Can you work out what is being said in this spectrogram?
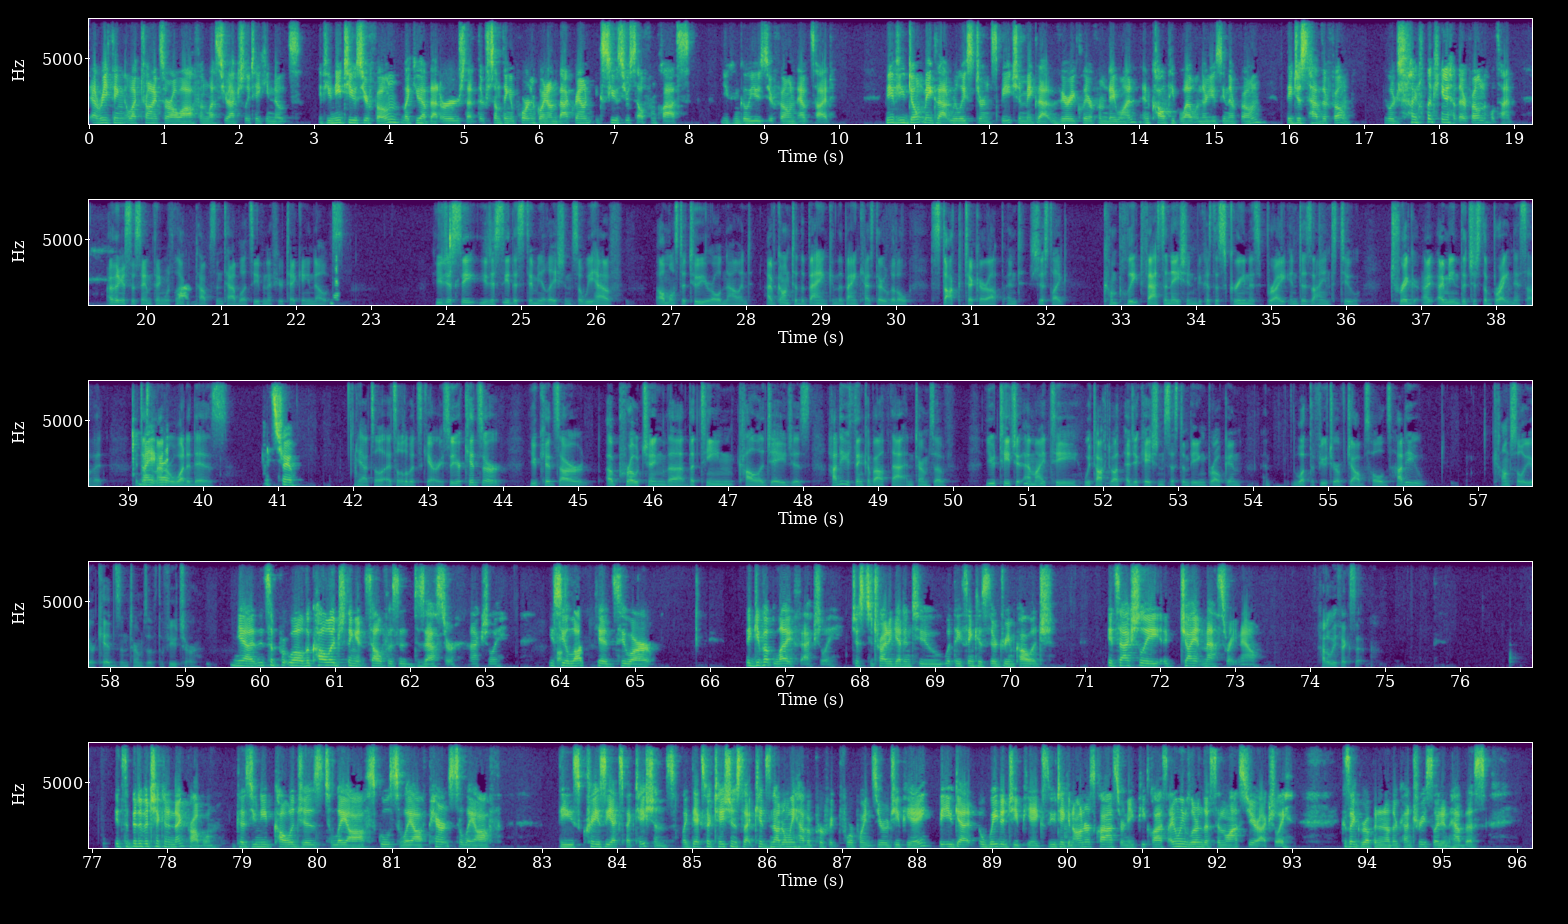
Everything electronics are all off unless you're actually taking notes. If you need to use your phone, like you have that urge that there's something important going on in the background, excuse yourself from class. You can go use your phone outside. I mean, if you don't make that really stern speech and make that very clear from day one and call people out when they're using their phone, they just have their phone. People are just like looking at their phone the whole time. I think it's the same thing with laptops and tablets, even if you're taking notes. You just see you just see the stimulation. So we have almost a two year old now, and I've gone to the bank, and the bank has their little stock ticker up, and it's just like complete fascination because the screen is bright and designed to trigger. I, I mean, the just the brightness of it. It doesn't right, matter right. what it is. It's true. Yeah, it's a it's a little bit scary. So your kids are you kids are approaching the the teen college ages. How do you think about that in terms of you teach at mm-hmm. MIT? We talked about education system being broken and what the future of jobs holds. How do you counsel your kids in terms of the future? Yeah, it's a well, the college thing itself is a disaster actually. You see a lot of kids who are they give up life actually. just to try to get into what they think is their dream college. It's actually a giant mess right now. How do we fix it? It's a bit of a chicken and egg problem because you need colleges to lay off, schools to lay off, parents to lay off these crazy expectations. Like the expectations that kids not only have a perfect 4.0 GPA, but you get a weighted GPA. Because if you take an honors class or an AP class, I only learned this in the last year actually, because I grew up in another country, so I didn't have this.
